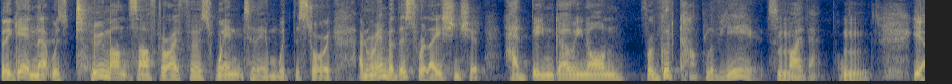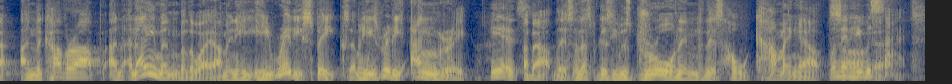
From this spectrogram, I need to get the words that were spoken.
But again, that was two months after I first went to them with the story. And remember, this relationship had been going on for a good couple of years mm. by that point. Mm. Yeah, and the cover up, and, and Eamonn, by the way, I mean, he, he really speaks. I mean, he's really angry he is. about this, and that's because he was drawn into this whole coming out. Well, saga. then he was sacked.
